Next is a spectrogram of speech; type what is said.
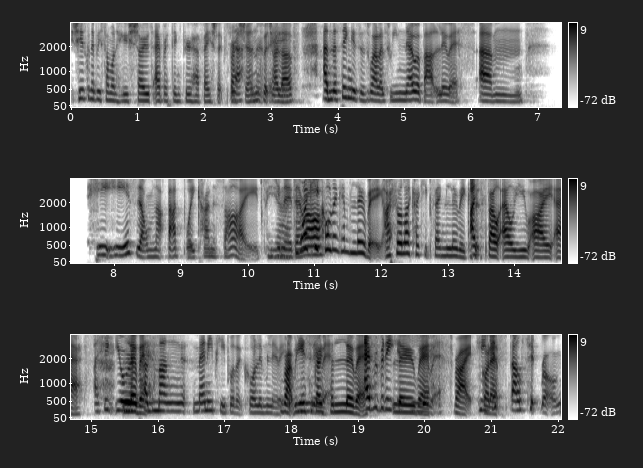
she's going to be someone who shows everything through her facial expressions, which I love. And the thing is, as well as we know about Lewis, um, he he is on that bad boy kind of side. You know, do I are. keep calling him Louis? I feel like I keep saying Louis because it's spelled L U I S. I think you're Lewis. among many people that call him Louis. Right, we need to go for Louis. Everybody is Lewis. Lewis. Right, he got just it. spelt it wrong.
